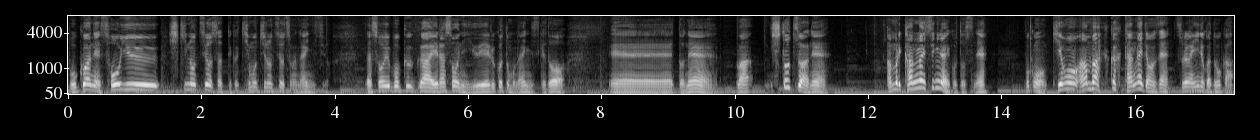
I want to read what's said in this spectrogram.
僕はねそういう引きの強さっていうか気持ちの強さがないんですよ。だからそういう僕が偉そうに言えることもないんですけどえー、っとねまあ一つはねあんまり考えすぎないことですね。僕も基本あんま深く考えてません。それがいいのかどうか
